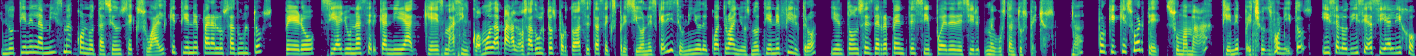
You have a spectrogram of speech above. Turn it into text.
no tiene la misma connotación sexual que tiene para los adultos, pero sí hay una cercanía que es más incómoda para los adultos por todas estas expresiones que dice. Un niño de cuatro años no tiene filtro y entonces de repente sí puede decir me gustan tus pechos, ¿no? Porque qué suerte, su mamá tiene pechos bonitos y se lo dice así al hijo.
